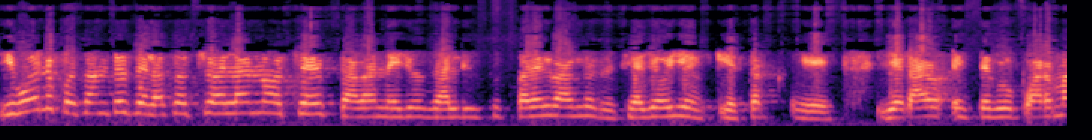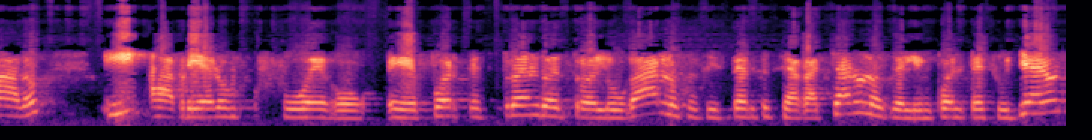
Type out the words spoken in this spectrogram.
Y bueno, pues antes de las ocho de la noche estaban ellos ya listos para el bar, les decía yo, y, y esta, eh, llegaron este grupo armado y abrieron fuego, eh, fuerte estruendo dentro del lugar, los asistentes se agacharon, los delincuentes huyeron,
